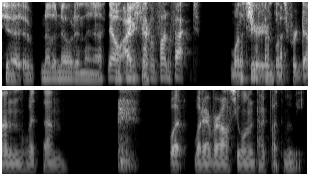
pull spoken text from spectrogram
to, another note and then a No, I fact just have a fun fact. Once you're once fact? we're done with um, what whatever else you want to talk about the movie.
